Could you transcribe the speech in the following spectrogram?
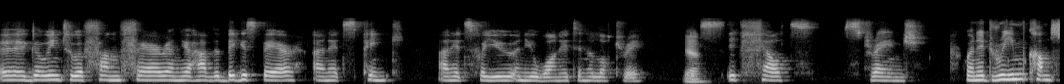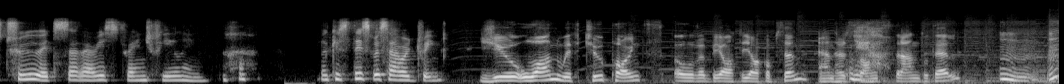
uh, going to a fun fair and you have the biggest bear and it's pink and it's for you and you won it in a lottery. Yeah. It's, it felt strange. When a dream comes true, it's a very strange feeling. because this was our dream. You won with two points over Beate Jacobsen and her song Yeah. Strand Hotel. Well,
